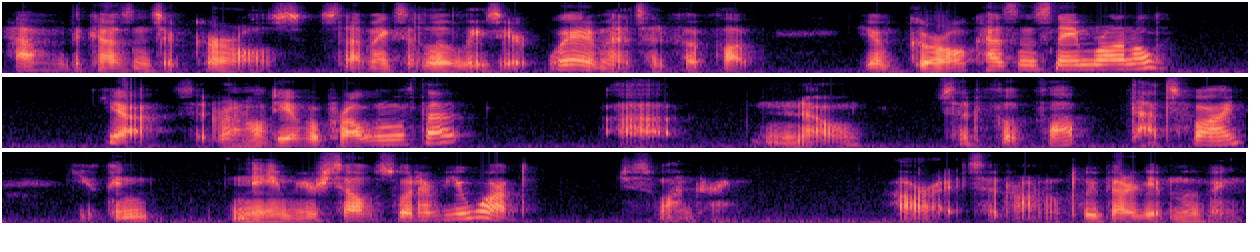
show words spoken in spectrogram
half of the cousins are girls, so that makes it a little easier. Wait a minute, said Flip Flop. You have girl cousins named Ronald? Yeah, said Ronald. Do you have a problem with that? Uh, no, said Flip Flop. That's fine. You can name yourselves whatever you want. Just wondering. All right, said Ronald. We better get moving.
